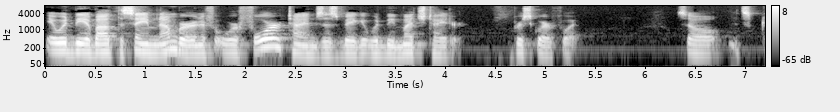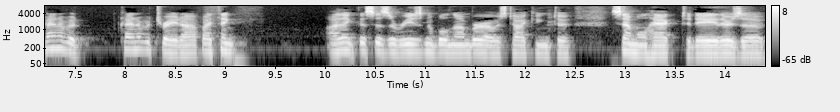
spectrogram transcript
it would be about the same number. And if it were four times as big, it would be much tighter per square foot. So it's kind of a kind of a trade-off. I think I think this is a reasonable number. I was talking to Semmelhack today. There's a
